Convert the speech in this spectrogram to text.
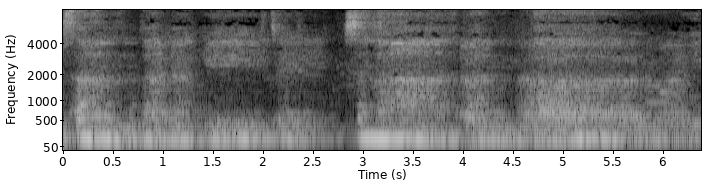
સંતન કી જય સનાતન ધર્મની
